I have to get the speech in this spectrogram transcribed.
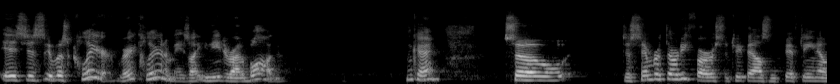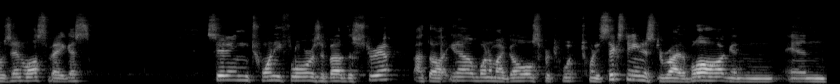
it's just, it was clear, very clear to me. It's like, you need to write a blog. Okay. So December 31st of 2015, I was in Las Vegas, sitting 20 floors above the strip. I thought, you know, one of my goals for 2016 is to write a blog. And, and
